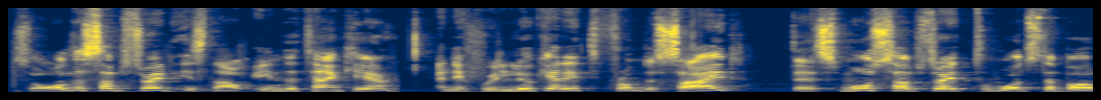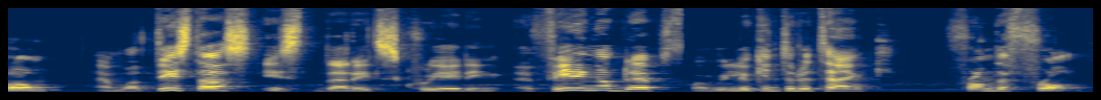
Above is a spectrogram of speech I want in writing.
So all the substrate is now in the tank here. And if we look at it from the side, there's more substrate towards the bottom. And what this does is that it's creating a feeding of depth when we look into the tank from the front.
